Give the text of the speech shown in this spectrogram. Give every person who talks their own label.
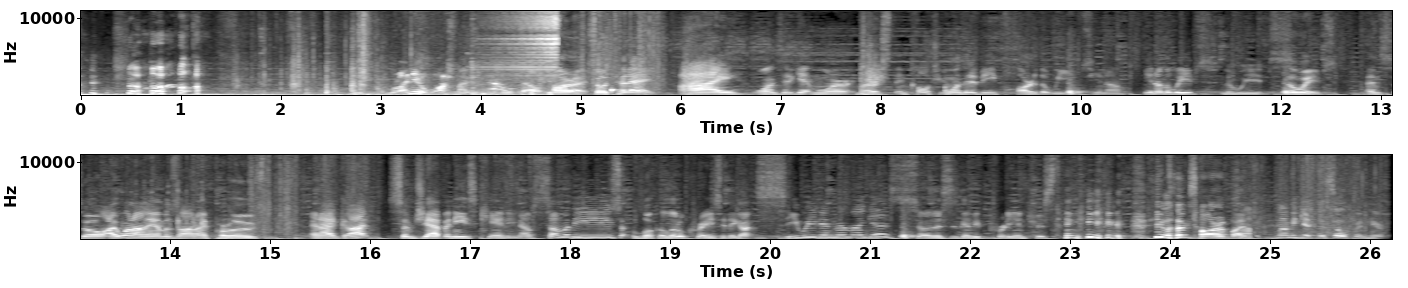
Speaker 1: Bro, I need to wash my mouth out. All right, so today, I wanted to get more immersed in culture. I wanted to be part of the weebs, you know? You know the weebs? The weebs. The weebs. And so I went on Amazon, I perused, and I got some Japanese candy. Now, some of these look a little crazy. They got seaweed in them, I guess. So this is going to be pretty interesting. he looks horrified. Let me get this open here.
